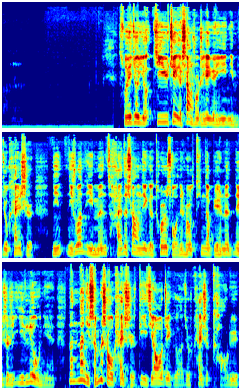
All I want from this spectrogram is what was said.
啊。所以就有基于这个上述这些原因，你们就开始，你你说你们孩子上那个托儿所那时候听到别人的那时候是一六年，那那你什么时候开始递交这个，就是开始考虑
